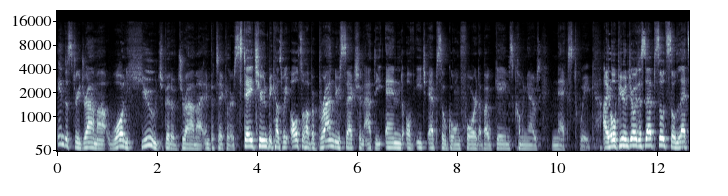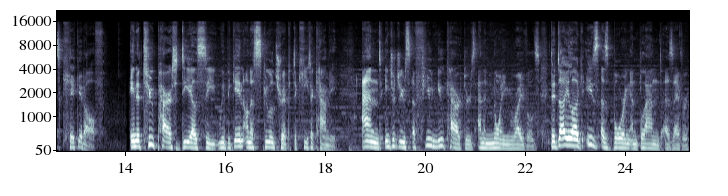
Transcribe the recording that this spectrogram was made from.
industry drama, one huge bit of drama in particular. Stay tuned because we also have a brand new section at the end of each episode going forward about games coming out next week. I hope you enjoyed this episode, so let's kick it off. In a two-part DLC, we begin on a school trip to Kitakami and introduce a few new characters and annoying rivals. The dialogue is as boring and bland as ever.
